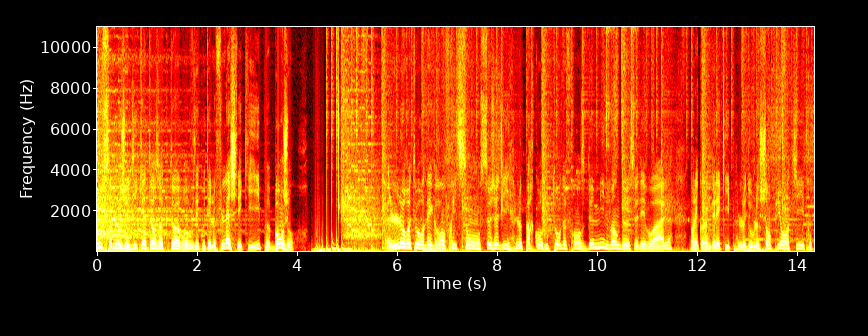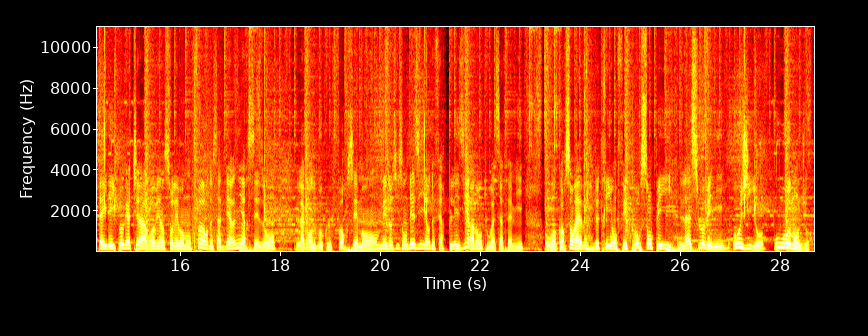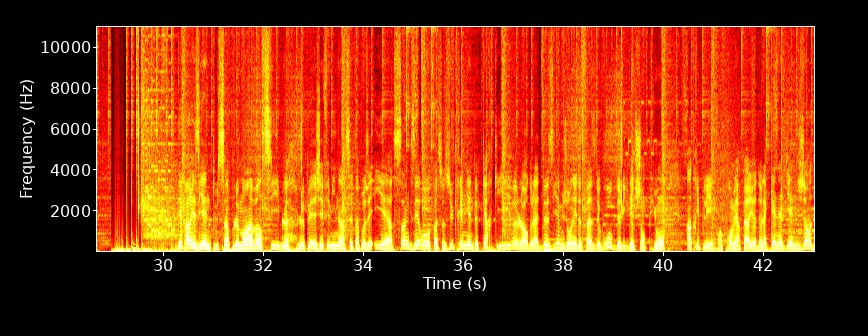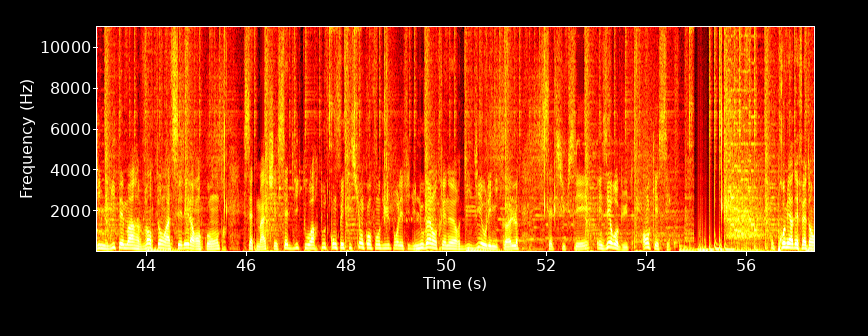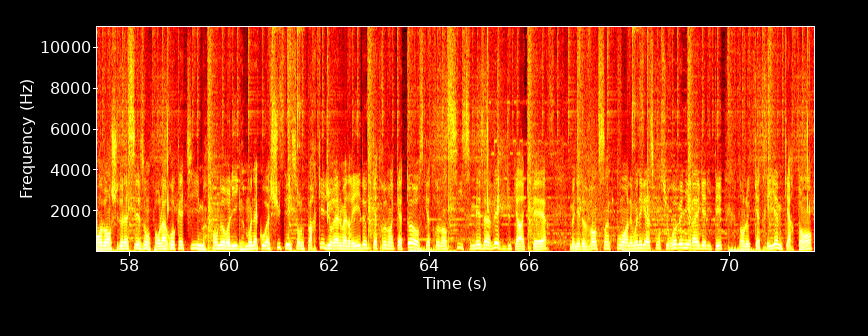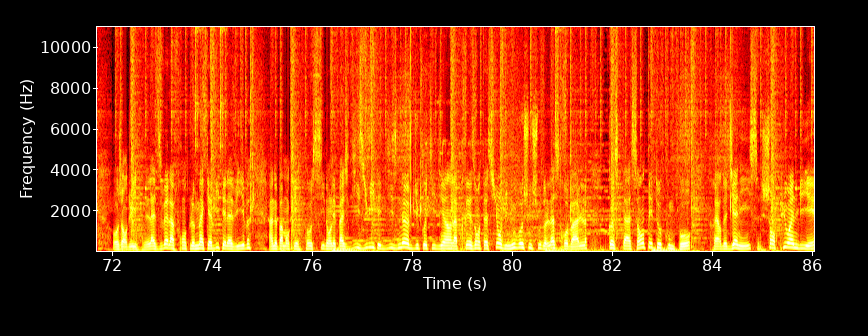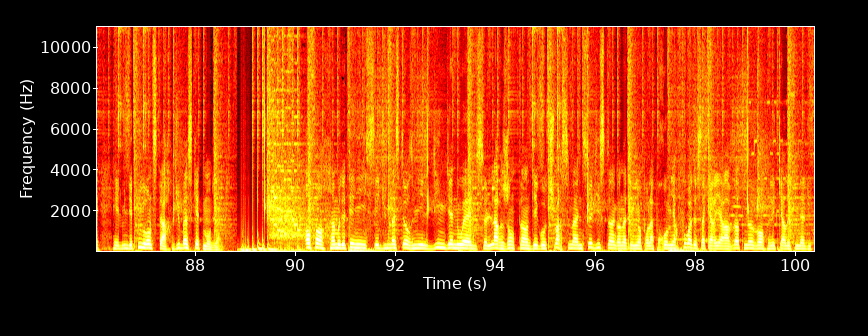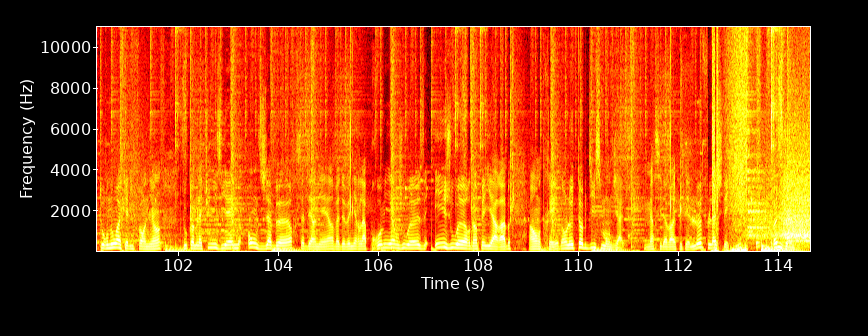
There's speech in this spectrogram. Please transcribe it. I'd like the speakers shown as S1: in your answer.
S1: Nous sommes le jeudi 14 octobre, vous écoutez le Flash d'équipe, bonjour. Le retour des grands frissons. Ce jeudi, le parcours du Tour de France 2022 se dévoile. Dans les colonnes de l'équipe, le double champion en titre, Tadej Pogacar, revient sur les moments forts de sa dernière saison. La grande boucle forcément, mais aussi son désir de faire plaisir avant tout à sa famille, ou encore son rêve de triompher pour son pays, la Slovénie, au JO ou au Mondiaux. Des Parisiennes tout simplement invincibles. Le PSG féminin s'est imposé hier 5-0 face aux Ukrainiennes de Kharkiv lors de la deuxième journée de phase de groupe de Ligue des Champions. Un triplé en première période de la Canadienne Jordine Vitema 20 ans a scellé la rencontre. 7 matchs et 7 victoires, toutes compétitions confondues pour les filles du nouvel entraîneur Didier Olé-Nicole. 7 succès et 0 but encaissés. Première défaite en revanche de la saison pour la Roca Team en Euroleague. Monaco a chuté sur le parquet du Real Madrid, 94-86, mais avec du caractère. Mené de 25 points, les Monégasques ont su revenir à égalité dans le quatrième quart-temps. Aujourd'hui, l'Asvel affronte le Maccabi Tel Aviv. À ne pas manquer aussi dans les pages 18 et 19 du quotidien la présentation du nouveau chouchou de l'Astrobal, Costas Antetokounmpo frère de Giannis, champion NBA et l'une des plus grandes stars du basket mondial. Enfin, un mot de tennis et du Masters 1000 d'Indian Wells. L'Argentin Diego Schwartzman se distingue en atteignant pour la première fois de sa carrière à 29 ans les quarts de finale du tournoi californien. Tout comme la Tunisienne Onze Jabber, cette dernière va devenir la première joueuse et joueur d'un pays arabe à entrer dans le top 10 mondial. Merci d'avoir écouté le Flash d'équipe. Bonne journée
